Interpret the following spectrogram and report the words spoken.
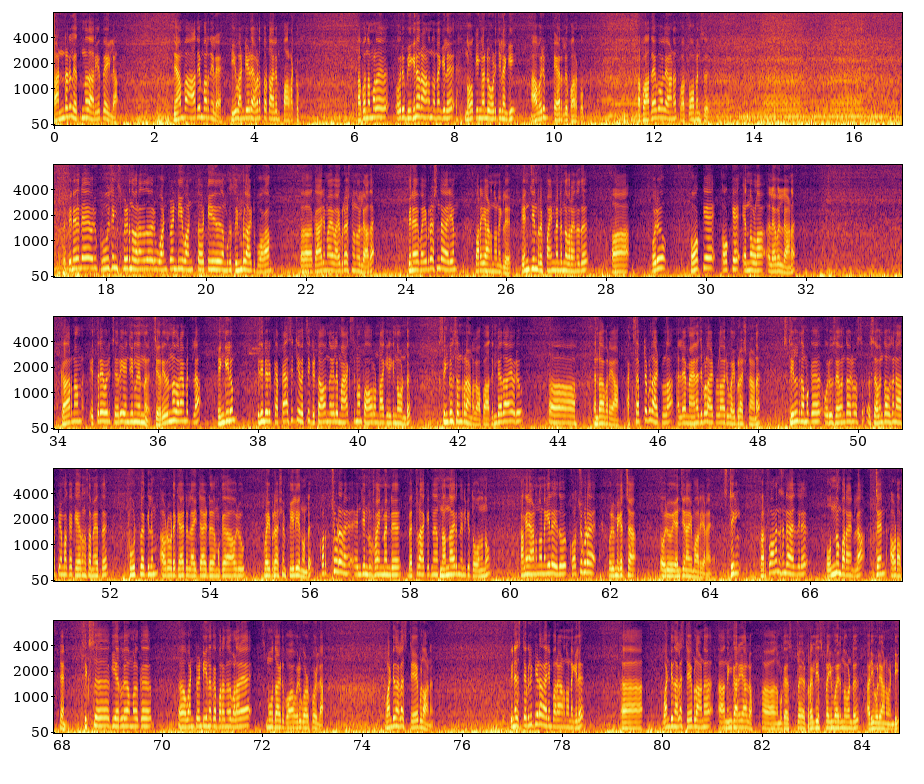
ഹൺഡ്രഡിൽ എത്തുന്നത് അറിയത്തേ ഇല്ല ഞാൻ ആദ്യം പറഞ്ഞില്ലേ ഈ വണ്ടിയുടെ എവിടെ തൊട്ടാലും പറക്കും. അപ്പോൾ നമ്മൾ ഒരു ബിഗിനർ ആണെന്നുണ്ടെങ്കിൽ നോക്കിയും കണ്ട് ഓടിച്ചില്ലെങ്കിൽ അവരും എയറിൽ പറക്കും. അപ്പോൾ അതേപോലെയാണ് പെർഫോമൻസ് പിന്നെ ഇതിന്റെ ഒരു ക്രൂസിങ് സ്പീഡ് എന്ന് പറയുന്നത് ഒരു വൺ ട്വന്റി വൺ തേർട്ടി നമുക്ക് സിമ്പിളായിട്ട് പോകാം. കാര്യമായ വൈബ്രേഷൻ ഒന്നും ഇല്ലാതെ. പിന്നെ വൈബ്രേഷന്റെ കാര്യം പറയുകയാണെന്നുണ്ടെങ്കിൽ എൻജിൻ റിഫൈൻമെന്റ് എന്ന് പറയുന്നത് ഒരു ഓക്കെ ഓക്കെ എന്നുള്ള ലെവലിലാണ്. കാരണം ഇത്രയും ഒരു ചെറിയ എഞ്ചിനിൽ നിന്ന് ചെറിയതെന്ന് പറയാൻ പറ്റില്ല എങ്കിലും ഇതിന്റെ ഒരു കപ്പാസിറ്റി വെച്ച് കിട്ടാവുന്നതിൽ മാക്സിമം പവർ ഉണ്ടാക്കിയിരിക്കുന്നതുകൊണ്ട് സിംഗിൾ സിലിണ്ടർ ആണല്ലോ. അപ്പോൾ അതിന്റേതായ ഒരു എന്താ പറയുക അക്സെപ്റ്റബിൾ ആയിട്ടുള്ള അല്ലെ മാനേജബിൾ ആയിട്ടുള്ള ഒരു വൈബ്രേഷനാണ് സ്റ്റിൽ നമുക്ക് ഒരു seven thousand seven thousand R P M ഒക്കെ കയറുന്ന സമയത്ത് ഫുഡ് പെഗിലും അവിടെ ഇവിടെയൊക്കെ ആയിട്ട് ലൈറ്റായിട്ട് നമുക്ക് ആ ഒരു വൈബ്രേഷൻ ഫീൽ ചെയ്യുന്നുണ്ട്. കുറച്ചുകൂടെ എൻജിൻ റിഫൈൻമെന്റ് ബെറ്റർ ആക്കിയിട്ട് നന്നായിരുന്നു എനിക്ക് തോന്നുന്നു. അങ്ങനെയാണെന്നുണ്ടെങ്കിൽ ഇത് കുറച്ചുകൂടെ ഒരു മികച്ച ഒരു എൻജിനായി മാറിയാണ് സ്റ്റിൽ പെർഫോമൻസിന്റെ കാര്യത്തിൽ ഒന്നും പറയാനില്ല. Ten out of ten six ഗിയറിൽ നമ്മൾക്ക് വൺ ട്വന്റി എന്നൊക്കെ പറയുന്നത് വളരെ സ്മൂത്തായിട്ട് പോകാം. ഒരു കുഴപ്പമില്ല. വണ്ടി നല്ല സ്റ്റേബിളാണ് പിന്നെ സ്റ്റെബിലിറ്റിയുടെ കാര്യം പറയുകയാണെന്നുണ്ടെങ്കിൽ വണ്ടി നല്ല സ്റ്റേബിളാണ് നിങ്ങൾക്കറിയാമല്ലോ നമുക്ക് ട്രെല്ലീസ് ഫ്രെയിം വരുന്നതുകൊണ്ട് അടിപൊളിയാണ് വണ്ടി.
